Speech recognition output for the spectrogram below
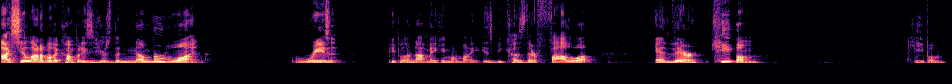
I see a lot of other companies, here's the number one reason people are not making more money is because their follow up and their keep them keep them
